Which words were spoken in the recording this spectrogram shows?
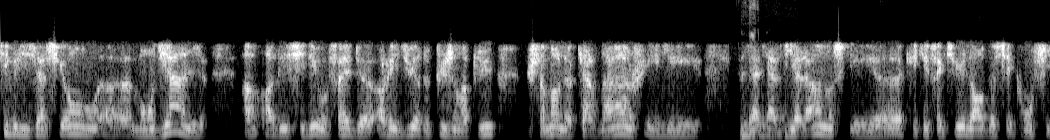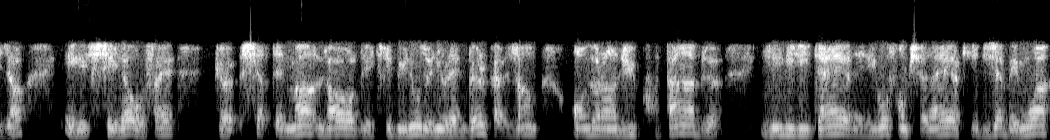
civilisation euh, mondiale a, décidé au fait de réduire de plus en plus justement le carnage et les, la, violence qui, euh, qui est effectuée lors de ces conflits-là. Et c'est là au fait que certainement, lors des tribunaux de Nuremberg, par exemple, on a rendu coupables les militaires et les hauts fonctionnaires qui disaient, ben moi,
